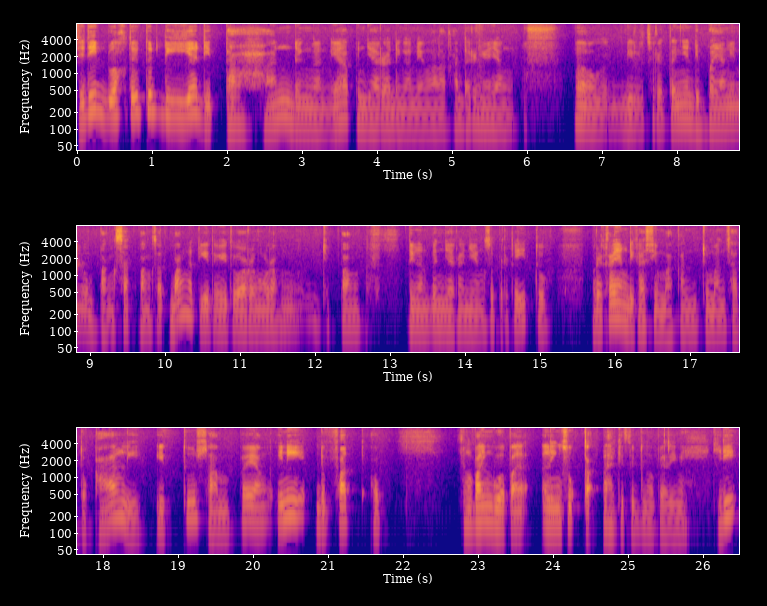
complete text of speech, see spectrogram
Jadi waktu itu dia ditahan dengan ya penjara dengan yang ala kadarnya yang oh di ceritanya dibayangin bangsat bangsat banget gitu itu orang-orang Jepang dengan penjaranya yang seperti itu mereka yang dikasih makan cuma satu kali itu sampai yang ini the fat of yang paling gue paling suka lah gitu di novel ini. Jadi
